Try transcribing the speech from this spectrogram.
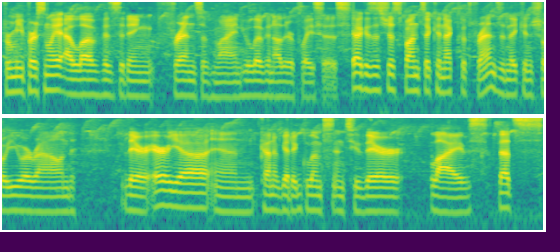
For me personally, I love visiting friends of mine who live in other places. Yeah, because it's just fun to connect with friends and they can show you around their area and kind of get a glimpse into their lives. That's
